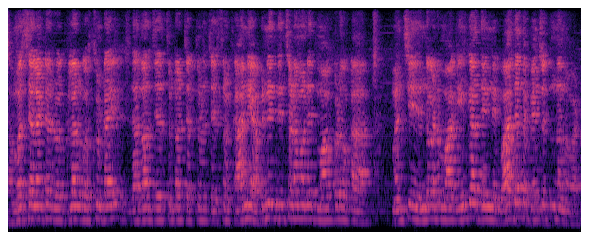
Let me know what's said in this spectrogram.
సమస్యలు అంటే రెగ్యులర్గా వస్తుంటాయి ధర్నాలు చేస్తుంటారు చెప్తుంటారు చేస్తున్నారు కానీ అభినందించడం అనేది మాకు కూడా ఒక మంచి ఎందుకంటే మాకు ఇంకా దీన్ని బాధ్యత పెంచుతుంది అన్నమాట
